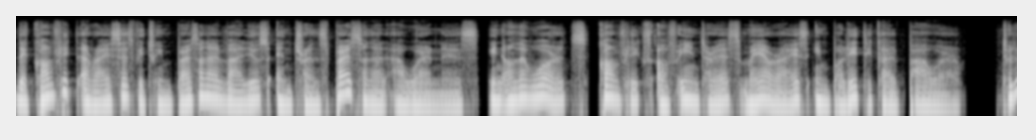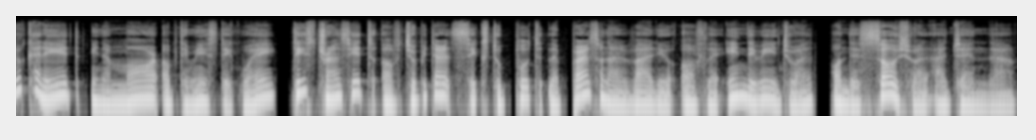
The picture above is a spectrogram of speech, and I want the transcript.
the conflict arises between personal values and transpersonal awareness. In other words, conflicts of interest may arise in political power. To look at it in a more optimistic way, this transit of Jupiter seeks to put the personal value of the individual on the social agenda.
